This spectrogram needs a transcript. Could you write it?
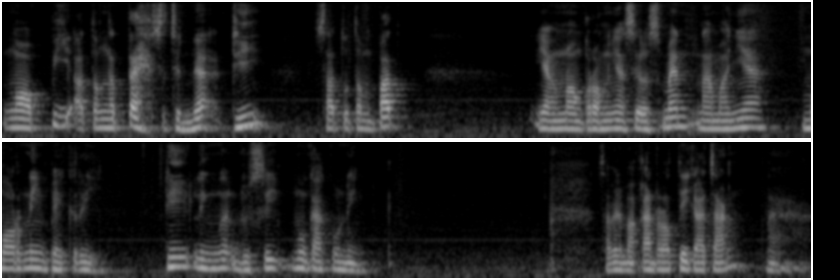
ngopi atau ngeteh sejenak di satu tempat yang nongkrongnya salesman namanya Morning Bakery di lingkungan industri muka kuning. Sambil makan roti kacang. Nah,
